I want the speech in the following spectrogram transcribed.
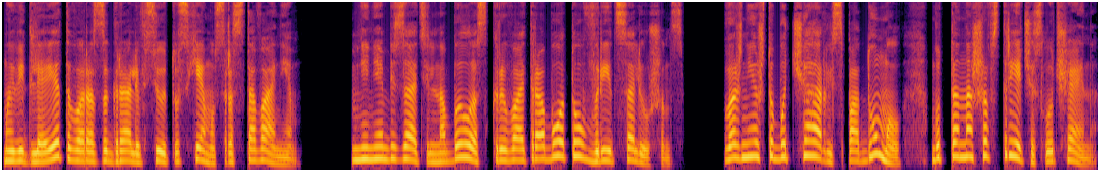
Мы ведь для этого разыграли всю эту схему с расставанием. Мне не обязательно было скрывать работу в Reed Solutions. Важнее, чтобы Чарльз подумал, будто наша встреча случайна.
